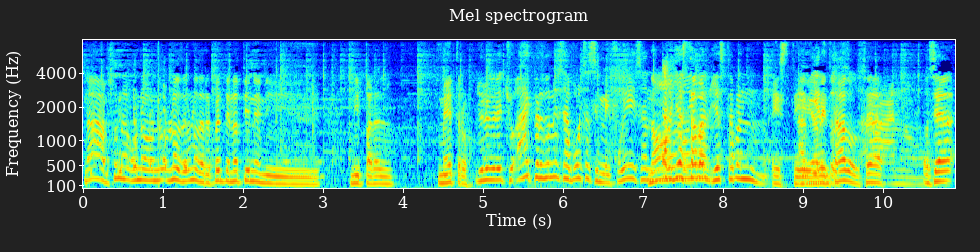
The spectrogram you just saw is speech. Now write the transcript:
No, pues uno, uno, uno, uno de, uno de repente no tiene ni, ni para el metro. Yo le hubiera dicho, ay, perdón, esa bolsa se me fue. Esa No, ya estaban, ya estaban este, Abiertos. aventados, o sea, Ah, no. o sea,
